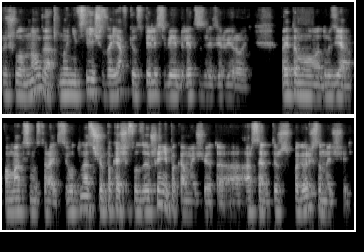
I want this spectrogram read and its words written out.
пришло много, но не все еще заявки успели себе билеты зарезервировать. Поэтому, друзья, по максимуму старайтесь. Вот у нас еще пока сейчас вот завершение, пока мы еще это... Арсен, ты же поговоришь со мной чуть-чуть?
